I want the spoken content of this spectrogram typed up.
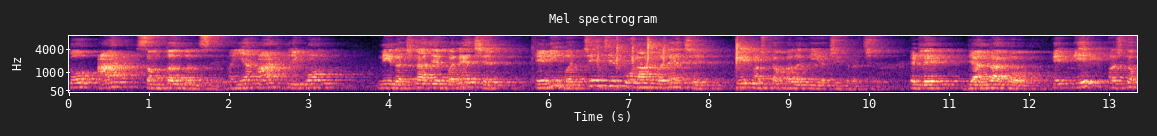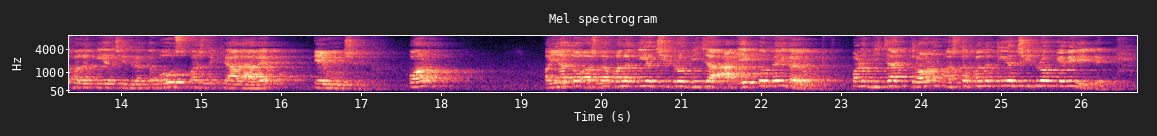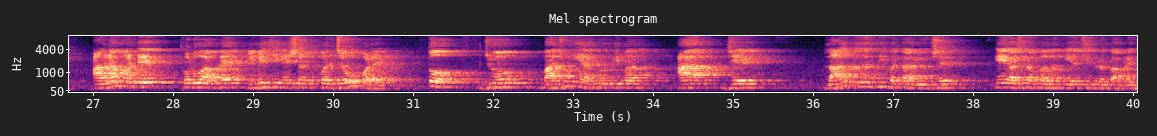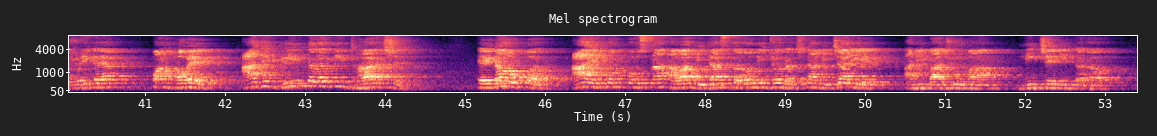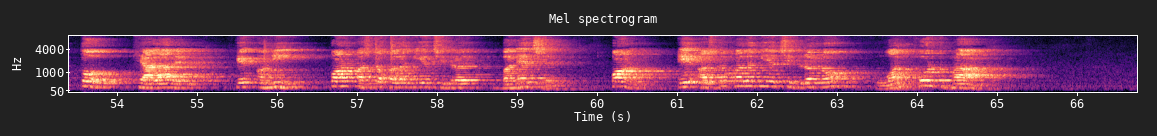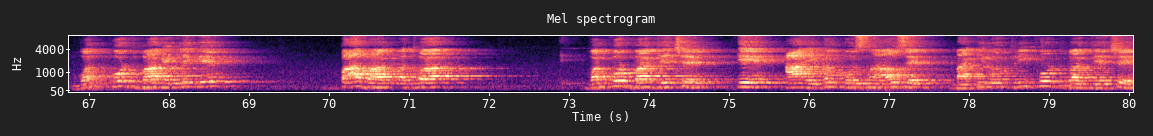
તો આઠ સમતલ બનશે. અહીંયા આઠ ત્રિકોણની રચના જે બને છે, એની વચ્ચે જે પોલાણ બને છે, એ અષ્ટફલકીય છિદ્ર છે. એટલે ધ્યાન રાખો કે એક અષ્ટફલકીય છિદ્ર તો બહુ સ્પષ્ટ ખ્યાલ આવે એવું છે. પણ અહીંયા તો અષ્ટફલકીય છિદ્રો બીજા, આ એક તો થઈ ગયો, પણ બીજા ત્રણ અષ્ટફલકીય છિદ્રો કેવી રીતે? આના માટે થોડું આપણે ઇમેજિનેશન ઉપર જવું પડે. તો જો બાજુની આકૃતિમાં આ જે લાલ કલરથી બતાવ્યું છે, એ અષ્ટફલકીય છિદ્ર તો આપણે જોઈ ગયા, પણ હવે આ જે ગ્રીન કલરની ધાર છે, એના ઉપર આ એકમ કોષના આવા બીજા સ્તરોની જો રચના વિચારીએ આની બાજુમાં નીચેની તરફ, તો ખ્યાલ આવે કે અહીં પણ અષ્ટફલકીય છિદ્ર બને છે. પણ એ અષ્ટફલકીય છિદ્રનો 1/4 ભાગ 1/4 ભાગ એટલે કે પા ભાગ અથવા 1/4 ભાગ જે છે એ આ એકમ કોષમાં આવશે. બાકીનો 3/4 ભાગ જે છે,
